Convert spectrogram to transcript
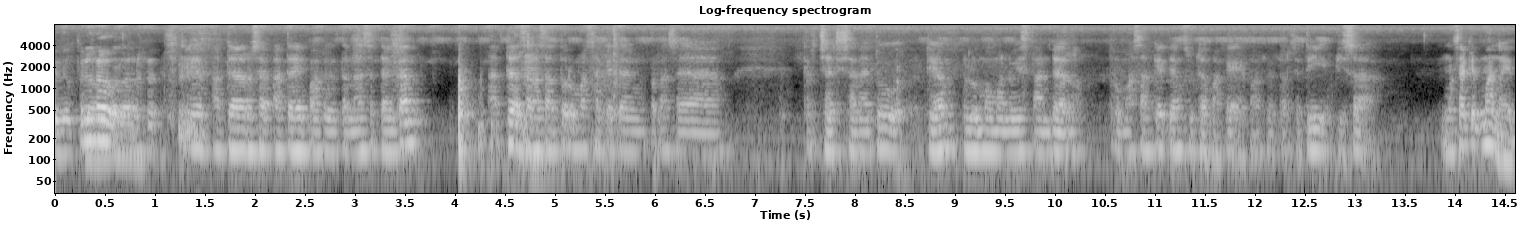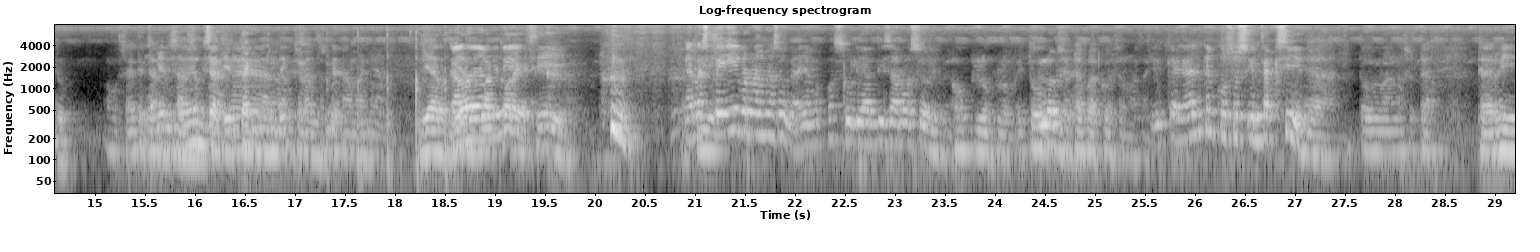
itu Blower. Ada harus ada HEPA filter. Nah, sedangkan ada salah satu rumah sakit yang pernah saya kerja di sana itu dia belum memenuhi standar rumah sakit yang sudah pakai HEPA filter. Jadi bisa. rumah sakit mana itu Oh, saya tidak Mungkin bisa bisa di-tag tidak nanti. namanya. biar Kalau biar yang buat ini- koreksi RSPI pernah masuk nggak yang apa Sulianti Saroso itu? Oh, belum belum. Itu Belum, sudah ya? bagus rumah sakit. Itu kayaknya kan khusus infeksi. Ya, itu memang sudah dari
